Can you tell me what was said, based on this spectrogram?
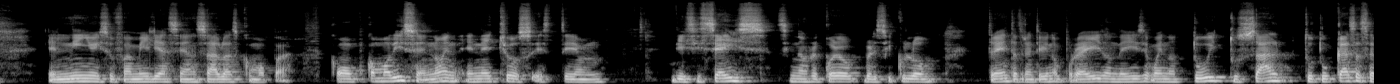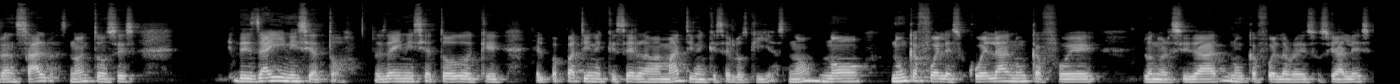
el niño y su familia sean salvas como, pa, como, como dice, ¿no? En, en Hechos este, 16, si no recuerdo, versículo 30, 31 por ahí, donde dice, bueno, tú y tu, sal, tu, tu casa serán salvas, ¿no? Entonces, desde ahí inicia todo, desde ahí inicia todo de que el papá tiene que ser, la mamá tienen que ser los guías, ¿no? No, nunca fue la escuela, nunca fue la universidad, nunca fue las redes sociales,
